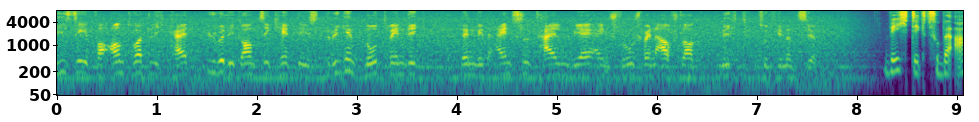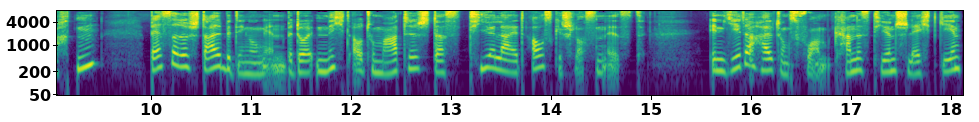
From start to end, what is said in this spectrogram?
Diese Verantwortlichkeit über die ganze Kette ist dringend notwendig, denn mit Einzelteilen wäre ein Strohschweinaufschlag nicht zu finanzieren. Wichtig zu beachten, bessere Stallbedingungen bedeuten nicht automatisch, dass Tierleid ausgeschlossen ist. In jeder Haltungsform kann es Tieren schlecht gehen,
